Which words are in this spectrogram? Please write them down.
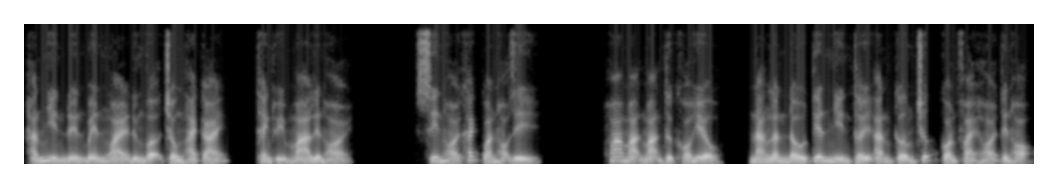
hắn nhìn đến bên ngoài đứng vợ chồng hai cái, thanh thúy mà liền hỏi. Xin hỏi khách quan họ gì? Hoa mạn mạn thực khó hiểu, nàng lần đầu tiên nhìn thấy ăn cơm trước còn phải hỏi tên họ.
